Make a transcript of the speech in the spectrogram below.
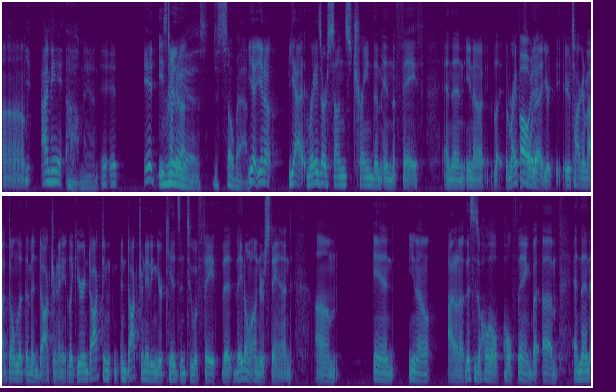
Um, I mean, oh man, it it, it He's really talking about- is just so bad. Yeah, you know, yeah, raise our sons, train them in the faith. And then, you know, like, right Oh, before yeah. that, you're you're talking about don't let them indoctrinate. Like you're indoctrin- indoctrinating your kids into a faith that they don't understand. Um, and you know, I don't know. This is a whole whole thing, but um, and then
